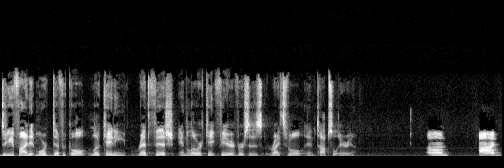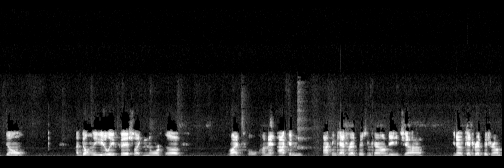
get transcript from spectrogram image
"Do you find it more difficult locating redfish in Lower Cape Fear versus Wrightsville and Topsail area?" Um, I don't. I don't usually fish like north of Wrightsville. I mean, I can I can catch redfish in Carolina Beach. Uh, you know, catch redfish around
